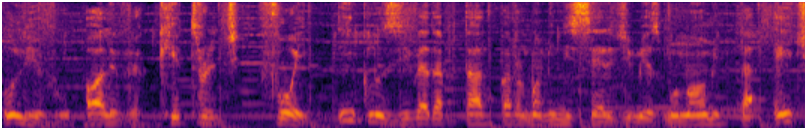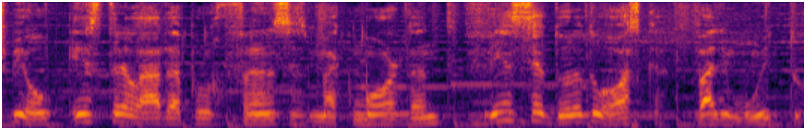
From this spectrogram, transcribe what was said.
O livro Oliver Kittredge foi, inclusive, adaptado para uma minissérie de mesmo nome da HBO, estrelada por Frances McMorland, vencedora do Oscar. Vale muito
